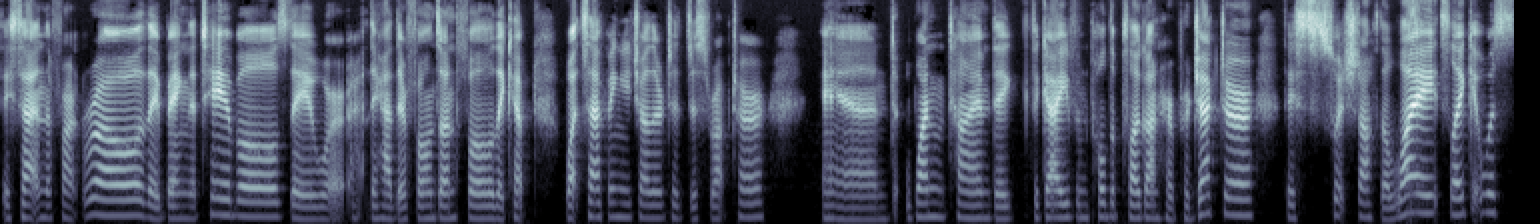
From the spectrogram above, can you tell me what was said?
They sat in the front row, they banged the tables, they were they had their phones on full, they kept WhatsApping each other to disrupt her. And one time they the guy even pulled the plug on her projector. They switched off the lights. Like it was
